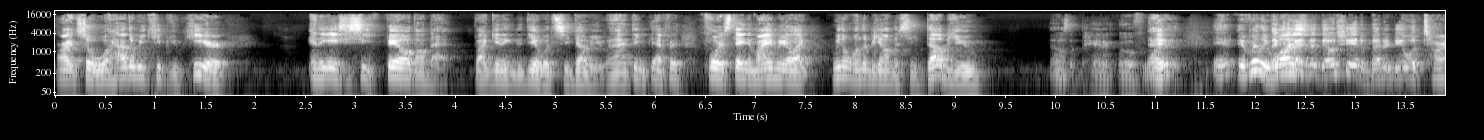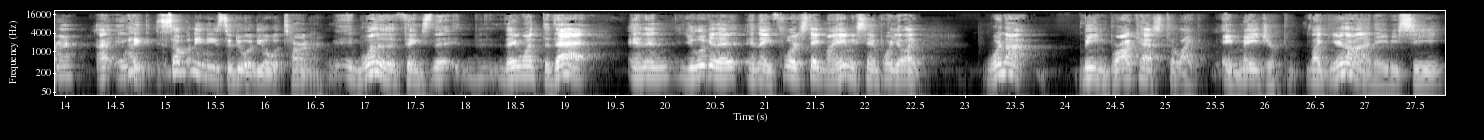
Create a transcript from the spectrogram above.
all right. So how do we keep you here? And the ACC failed on that by getting the deal with CW. And I think that Florida State and Miami are like, we don't want to be on the CW. that was a panic move. It, it, it really they could was. have negotiated a better deal with Turner. I- it- like somebody needs to do a deal with Turner. One of the things that they went to that, and then you look at it in a Florida State Miami standpoint, you're like, we're not being broadcast to like a major, like you're not on ABC,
